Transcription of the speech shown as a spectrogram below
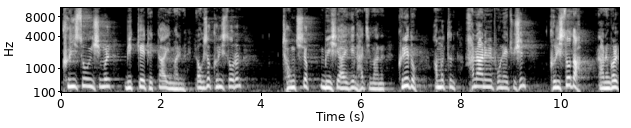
그리스도이심을 믿게 됐다 이 말입니다. 여기서 그리스도는 정치적 메시아이긴 하지만은 그래도 아무튼 하나님이 보내주신 그리스도다라는 걸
